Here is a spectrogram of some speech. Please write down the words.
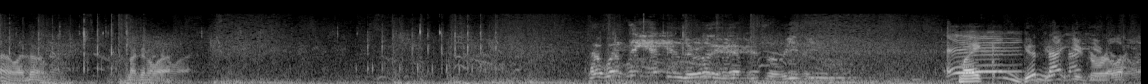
Oh, I don't. I'm not gonna lie. That one thing happened earlier happened for a reason. Mike. And good night, you gorilla.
